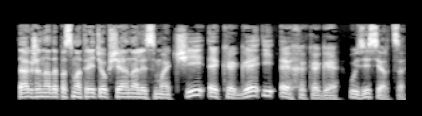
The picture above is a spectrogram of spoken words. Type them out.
Также надо посмотреть общий анализ мочи, ЭКГ и эхокг, УЗИ сердца.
